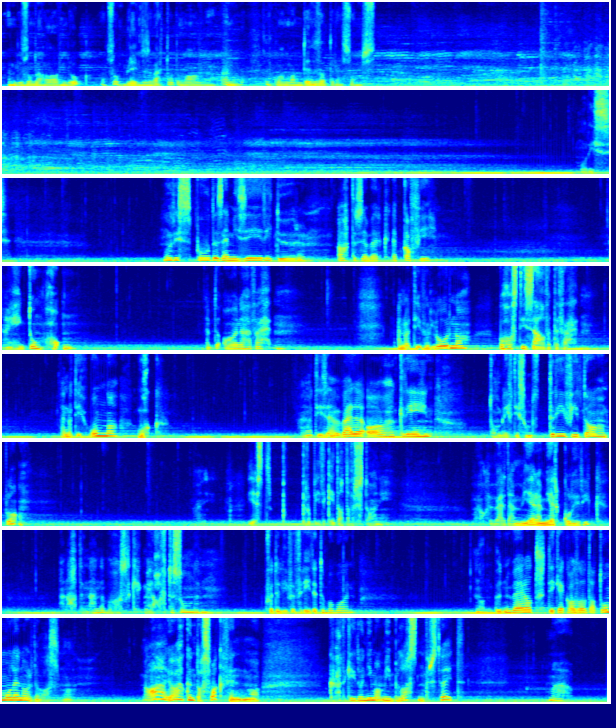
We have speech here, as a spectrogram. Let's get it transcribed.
En de zondagavond ook. Soms bleven ze weg tot de maandag. En ze kwamen dan dinsdag terug soms. Maurice. Maurice spoelde zijn miseriedeuren achter zijn werk op café. Hij ging toen gokken op de ene gevechten. En wat hij verloren had, begon hij zelf te vechten. En wat hij gewonnen had, wok. En wat hij zijn wedden al gekregen, toen bleef hij soms drie, vier dagen platten. Eerst probeerde ik dat te verstaan. Maar ja, werd dan meer en meer choleriek. En achterna begon ik mij af te zonderen. Voor de lieve vrede te bewaren. Naar de buitenwereld deed ik alsof dat allemaal in orde was. Maar, ja, ja, je kunt dat zwak vinden, maar ik had ik door niemand mee belasten, verstuit. Maar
